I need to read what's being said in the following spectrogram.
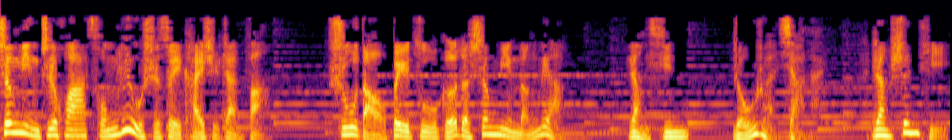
生命之花从六十岁开始绽放，疏导被阻隔的生命能量，让心柔软下来，让身体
